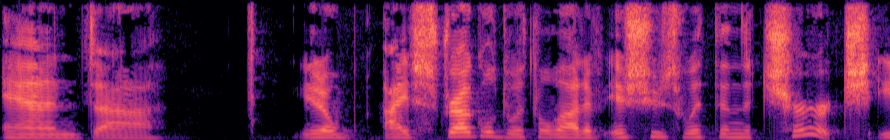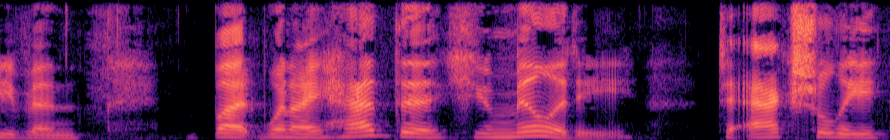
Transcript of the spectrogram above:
And uh, you know I've struggled with a lot of issues within the church even. But when I had the humility to actually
